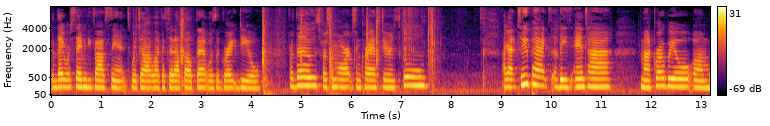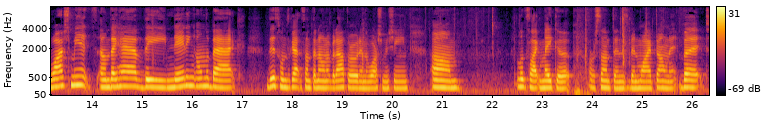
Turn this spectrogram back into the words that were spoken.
And they were 75 cents, which I, like I said, I thought that was a great deal for those, for some arts and crafts during school. I got two packs of these anti microbial um, wash mitts. Um, they have the netting on the back. This one's got something on it, but I'll throw it in the washing machine. Um, looks like makeup or something's been wiped on it. But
